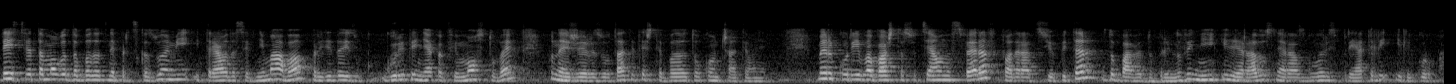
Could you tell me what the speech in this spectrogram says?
Действията могат да бъдат непредсказуеми и трябва да се внимава преди да изгорите някакви мостове, понеже резултатите ще бъдат окончателни. Меркурий във вашата социална сфера в квадрат с Юпитер добавя добри новини или радостни разговори с приятели или група.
